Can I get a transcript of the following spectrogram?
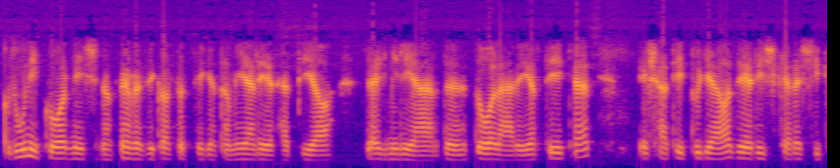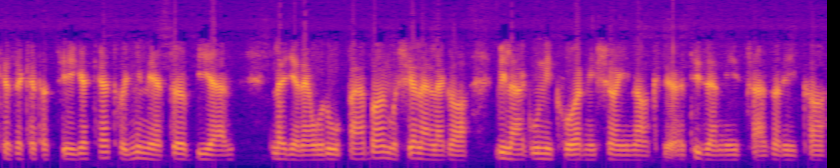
az unikornisnak nevezik azt a céget, ami elérheti az egy milliárd dollár értéket, és hát itt ugye azért is keresik ezeket a cégeket, hogy minél több ilyen legyen Európában. Most jelenleg a világ unikornisainak 14%-a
